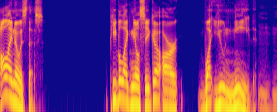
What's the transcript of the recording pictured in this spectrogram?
all I know is this people like Neil Sika are what you need Mm-hmm.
